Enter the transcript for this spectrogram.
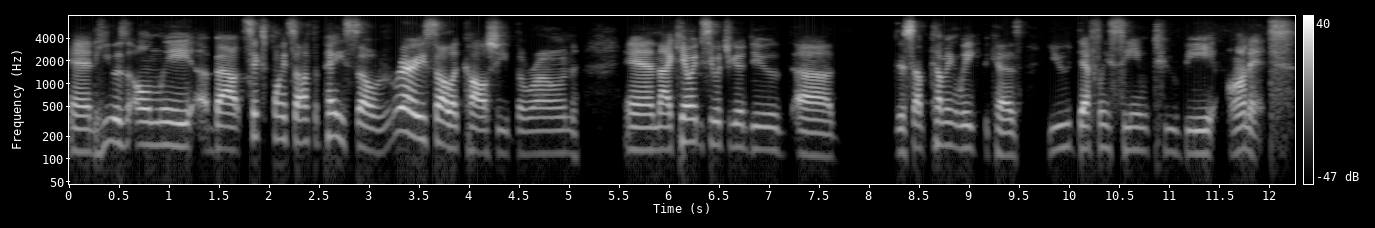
And he was only about six points off the pace. So, very solid call sheet, the Roan. And I can't wait to see what you're to do uh, this upcoming week because you definitely seem to be on it.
